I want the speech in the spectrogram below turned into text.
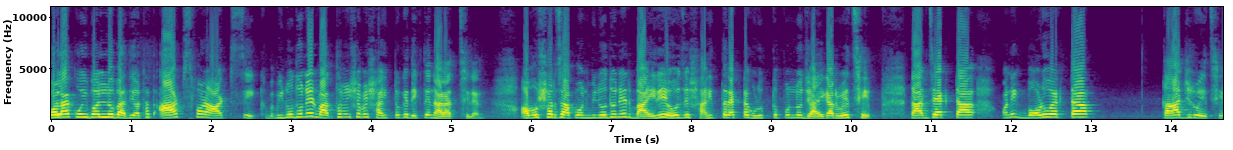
কলা কৈবল্যবাদী, অর্থাৎ আর্টস ফর আর্টস সেক বা বিনোদনের মাধ্যম হিসেবে সাহিত্যকে দেখতে নাড়াচ্ছিলেন অবসর যাপন, বিনোদনের বাইরেও যে সাহিত্যের একটা গুরুত্বপূর্ণ জায়গা রয়েছে, তার যে একটা অনেক বড় একটা কাজ রয়েছে,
